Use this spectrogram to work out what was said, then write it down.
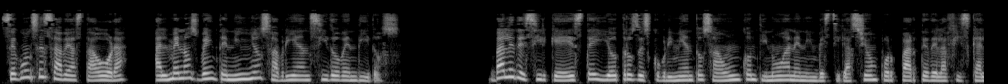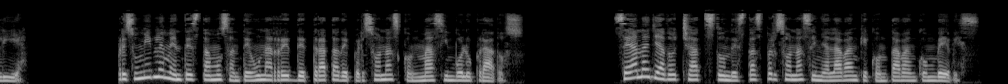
Según se sabe hasta ahora, al menos 20 niños habrían sido vendidos. Vale decir que este y otros descubrimientos aún continúan en investigación por parte de la Fiscalía. Presumiblemente estamos ante una red de trata de personas con más involucrados. Se han hallado chats donde estas personas señalaban que contaban con bebés.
